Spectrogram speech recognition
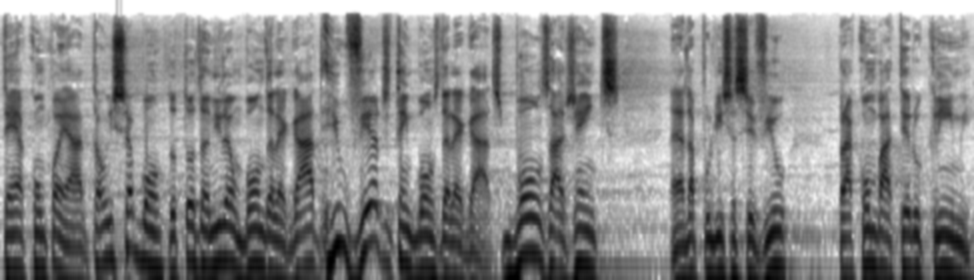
tem acompanhado. Então isso é bom. Doutor Danilo é um bom delegado. Rio Verde tem bons delegados, bons agentes né, da Polícia Civil para combater o crime.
